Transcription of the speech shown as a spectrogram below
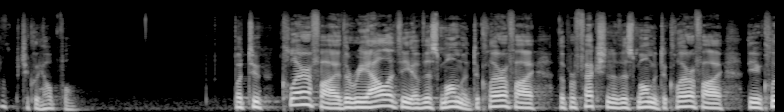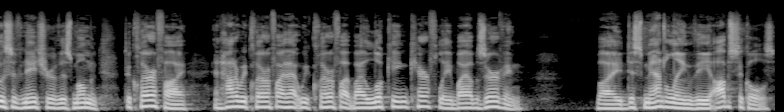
Not particularly helpful. But to clarify the reality of this moment, to clarify the perfection of this moment, to clarify the inclusive nature of this moment, to clarify, and how do we clarify that? We clarify it by looking carefully, by observing, by dismantling the obstacles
